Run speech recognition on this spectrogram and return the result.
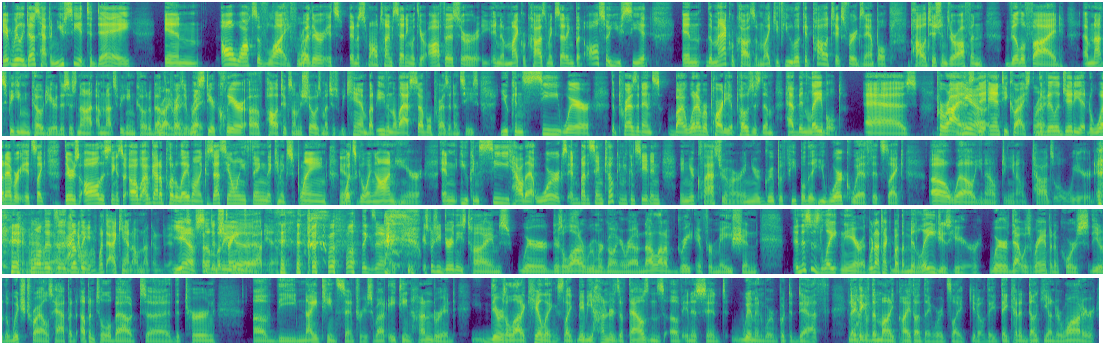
it really does happen. You see it today in all walks of life, Right. whether it's in a small time setting with your office or in a microcosmic setting, but also you see it in the macrocosm. Like if you look at politics, for example, politicians are often vilified. I'm not speaking in code here. This is not, I'm not speaking in code about Right, the president. right. We steer clear of politics on the show as much as we can, but even the last several presidencies, you can see where the presidents, by whatever party opposes them, have been labeled as pariahs, Yeah. the antichrist, the village idiot, whatever. It's like there's all this thing. It's like, oh, I've got to put a label on it because that's the only thing that can explain Yeah. what's going on here. And you can see how that works. And by the same token, you can see it in in your classroom or in your group of people that you work with. It's like, oh well, you know, you know, Todd's a little weird. You know, Well, that's- I- it's I something- What I can't. I'm not going to do. it. Yeah, So something strange uh, about him. well, exactly. Especially during these times where there's a lot of rumor going around, not a lot of great information. And this is late in the era. We're not talking about the Middle Ages here, where that was rampant. Of course, you know the witch trials happened up until about uh, the turn of the 19th century, so about 1800. There was a lot of killings, like maybe hundreds of thousands of innocent women were put to death. And I think of the Monty Python thing, where it's like you know they they kind of dunk you underwater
